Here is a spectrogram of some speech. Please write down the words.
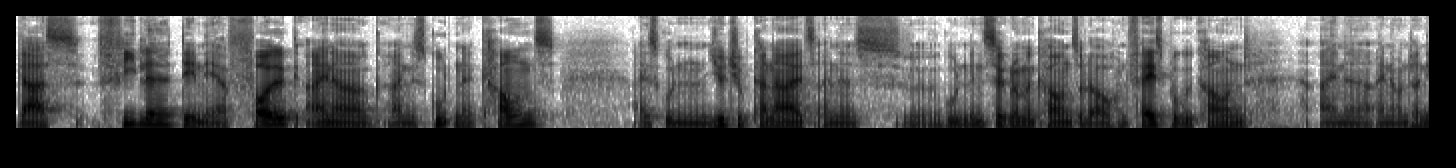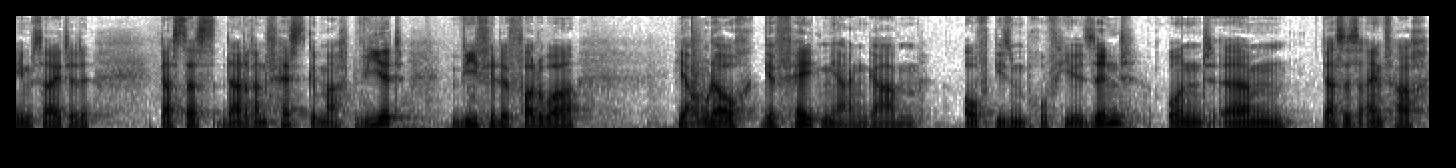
dass viele den Erfolg einer, eines guten Accounts, eines guten YouTube-Kanals, eines äh, guten Instagram-Accounts oder auch ein Facebook-Account, eine, eine Unternehmensseite, dass das daran festgemacht wird, wie viele Follower, ja, oder auch gefällt mir Angaben auf diesem Profil sind. Und ähm, das ist einfach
